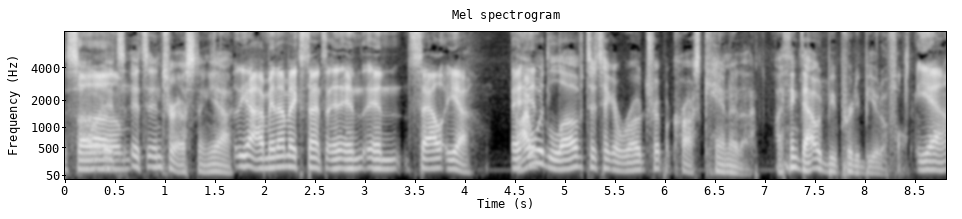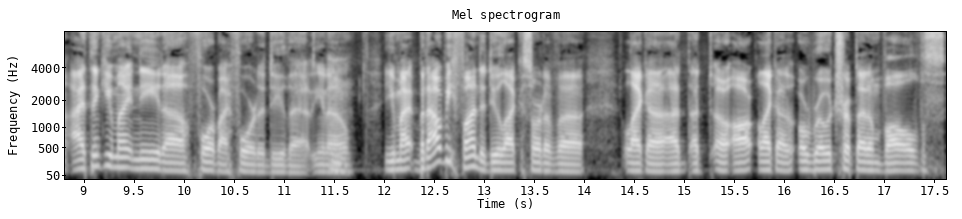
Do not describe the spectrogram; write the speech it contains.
So it's Um, it's interesting, yeah. yeah, I mean that makes sense. And and, and Sal, yeah, And- I would love to take a road trip across Canada. I think that would be pretty beautiful. Yeah, I think you might need a four by four to do that. You know, you might, but that would be fun to do, like a sort of a like a, a, a, a like a, road trip that involves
